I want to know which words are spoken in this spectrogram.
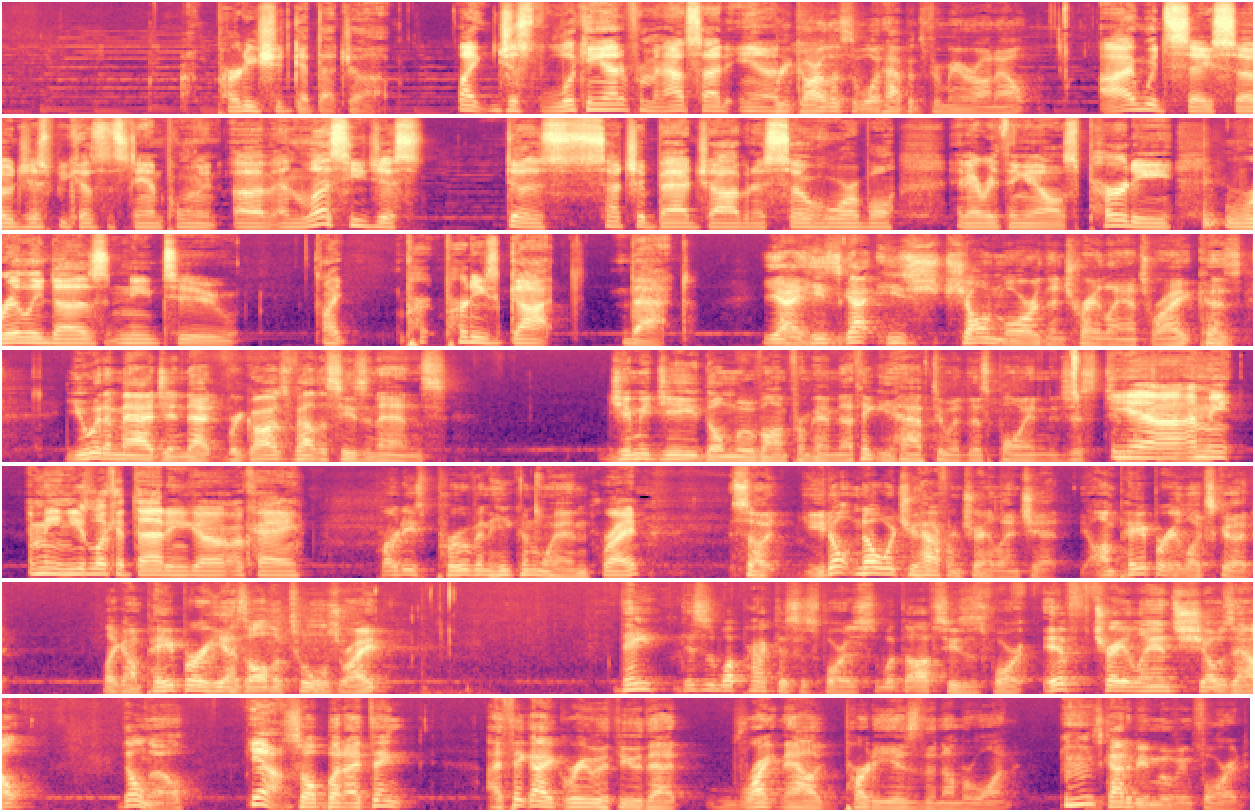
Purdy should get that job. Like just looking at it from an outside in, regardless of what happens from here on out. I would say so, just because the standpoint of unless he just does such a bad job and is so horrible and everything else, Purdy really does need to, like, Pur- Purdy's got that. Yeah, he's got he's shown more than Trey Lance, right? Because you would imagine that regardless of how the season ends, Jimmy G they'll move on from him. I think you have to at this point. It's just too Yeah, I mean, I mean, you look at that and you go, okay, Purdy's proven he can win. right? So you don't know what you have from Trey Lance yet. On paper, he looks good. Like on paper, he has all the tools, right? They this is what practice is for. This is what the offseason is for. If Trey Lance shows out, they'll know. Yeah. So, but I think I think I agree with you that right now Purdy is the number one. Mm-hmm. He's got to be moving forward.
